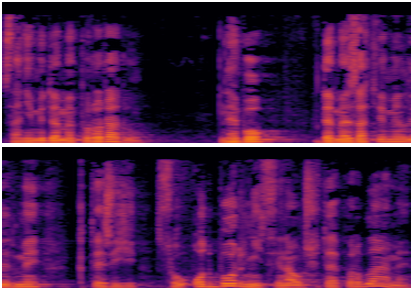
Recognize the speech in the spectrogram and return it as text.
Za nimi jdeme pro radu. Nebo jdeme za těmi lidmi, kteří jsou odborníci na určité problémy.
